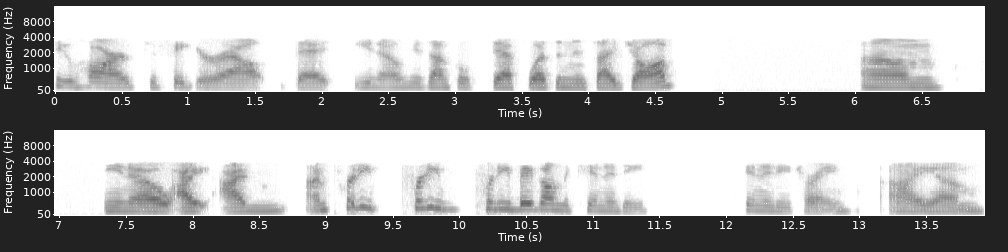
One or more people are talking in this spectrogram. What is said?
too hard to figure out that, you know, his uncle's death was an inside job. Um, you know, I I'm I'm pretty pretty pretty big on the Kennedy Kennedy train. I um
